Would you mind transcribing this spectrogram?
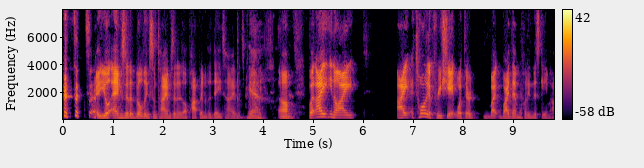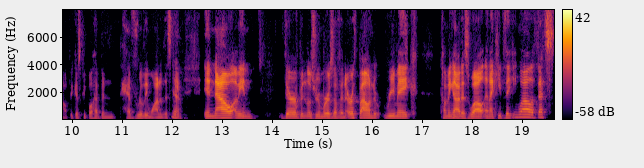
yeah. So- and you'll exit a building sometimes, and it'll pop into the daytime. Yeah. Um, but I, you know, I, I totally appreciate what they're by, by them Yeah. putting this game out because people have been have really wanted this Yeah. game. And now, I mean, there have been those rumors of an Earthbound remake coming out as well. And I keep thinking, well, if that's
